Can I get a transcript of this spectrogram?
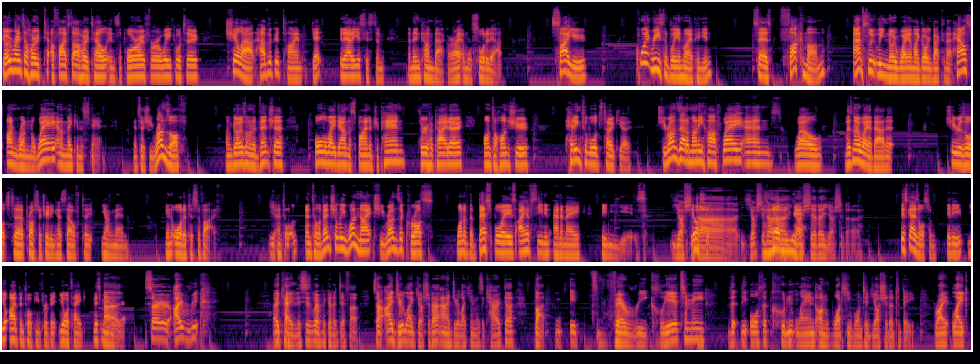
go rent a hotel, a five star hotel in Sapporo for a week or two, chill out, have a good time, get it out of your system, and then come back. All right, and we'll sort it out." Sayu, quite reasonably, in my opinion, says, "Fuck, mum." Absolutely no way am I going back to that house. I'm running away and I'm making a stand. And so she runs off and goes on an adventure all the way down the spine of Japan, through Hokkaido, onto Honshu, heading towards Tokyo. She runs out of money halfway, and, well, there's no way about it. She resorts to prostituting herself to young men in order to survive. yeah. Until until eventually one night she runs across one of the best boys I have seen in anime in years. Yoshida, Yoshida, The man. Yoshida, Yoshida. This guy's awesome. Ivy, you I've been talking for a bit. Your take. This man Uh. So I re. Okay, this is where we're gonna differ. So I do like Yoshida, and I do like him as a character, but it's very clear to me that the author couldn't land on what he wanted Yoshida to be. Right, like.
